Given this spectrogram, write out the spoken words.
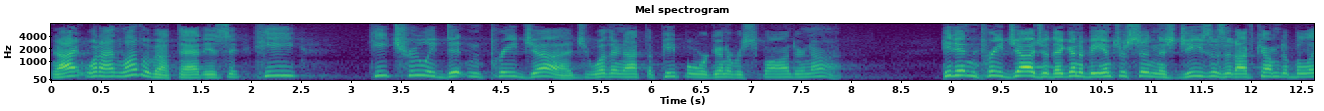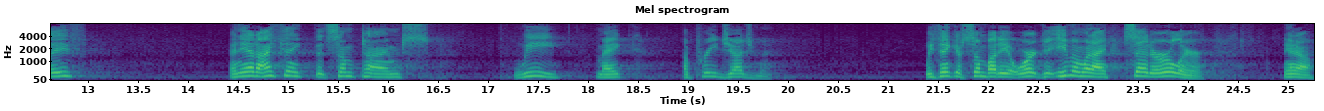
And I, what I love about that is that he he truly didn't prejudge whether or not the people were going to respond or not. He didn't prejudge are they going to be interested in this Jesus that I've come to believe? And yet, I think that sometimes we make a prejudgment. We think of somebody at work, even when I said earlier, you know,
